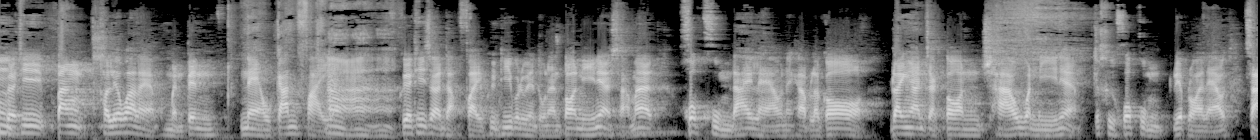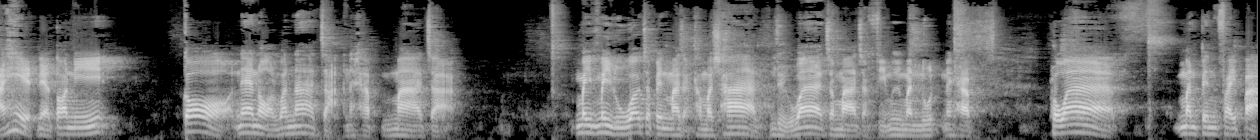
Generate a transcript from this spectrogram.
มเพื่อที่ตั้งเขาเรียกว่าอะไรอะเหมือนเป็นแนวกั้นไฟอ่าอะอ่าอ่าเพื่อที่จะดับไฟพื้นที่บริเวณตรงนั้นตอนนี้เนี่ยสามารถควบคุมได้แล้วนะครับ แล้วก็รายงานจากตอนเช้าวันนี้เนี่ยก็คือควบคุมเรียบร้อยแล้ว สาเหตุเนี่ยตอนนี้ก็แน่นอนว่าน่าจะนะครับมาจาก ไม่ไม่รู้ว่าจะเป็นมาจากธรรมชาติ หรือว่าจะมาจากฝีมือมนุษย์นะครับ เพราะว่ามันเป็นไฟป่า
